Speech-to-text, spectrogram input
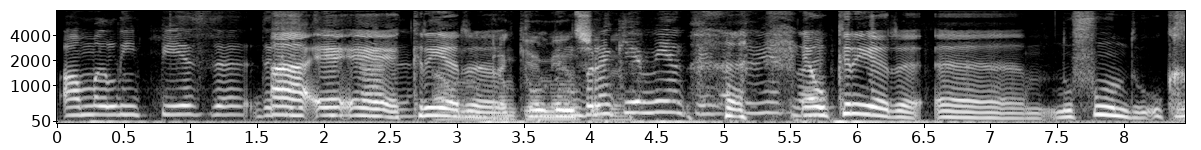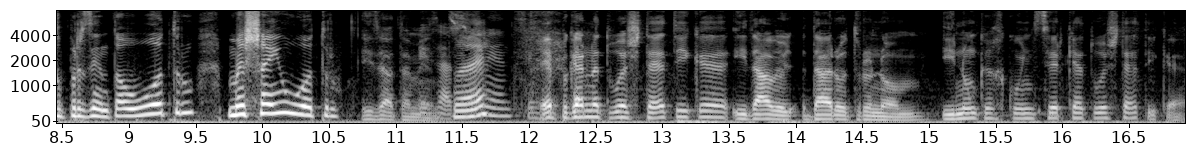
há uma limpeza da Ah, é, é querer um uh, branqueamento. tudo. Um branqueamento, exatamente. Não é? É o querer, uh, no fundo, o que representa o outro, mas sem o outro. Exatamente. Exatamente, sim. É pegar na tua estética e dar, dar outro nome e nunca reconhecer que é a tua estética.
